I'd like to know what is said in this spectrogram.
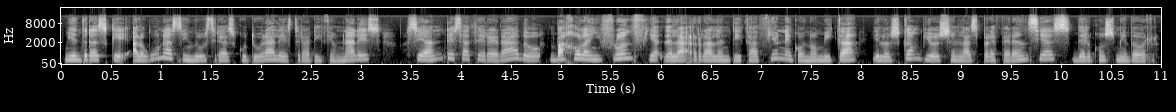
mientras que algunas industrias culturales tradicionales se han desacelerado bajo la influencia de la ralentización económica y los cambios en las preferencias del consumidor.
